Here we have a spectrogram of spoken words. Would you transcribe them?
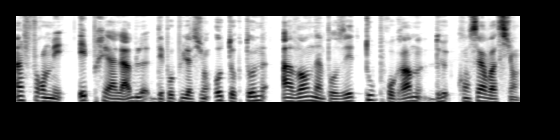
informé et préalable des populations autochtones avant d'imposer tout programme de conservation.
